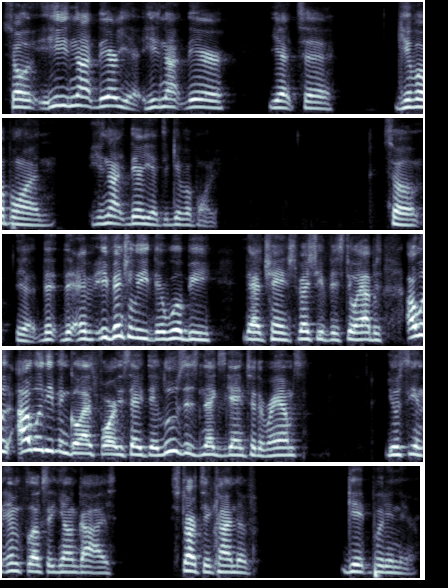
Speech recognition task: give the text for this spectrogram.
So he's not there yet. He's not there yet to give up on. He's not there yet to give up on it. So yeah, the, the, eventually there will be that change, especially if it still happens. I would I would even go as far to say if they lose this next game to the Rams, you'll see an influx of young guys start to kind of get put in there.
